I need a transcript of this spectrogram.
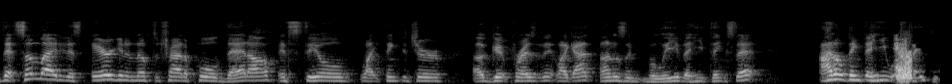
that somebody that's arrogant enough to try to pull that off and still like think that you're a good president, like I honestly believe that he thinks that. I don't think that he would fake it.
